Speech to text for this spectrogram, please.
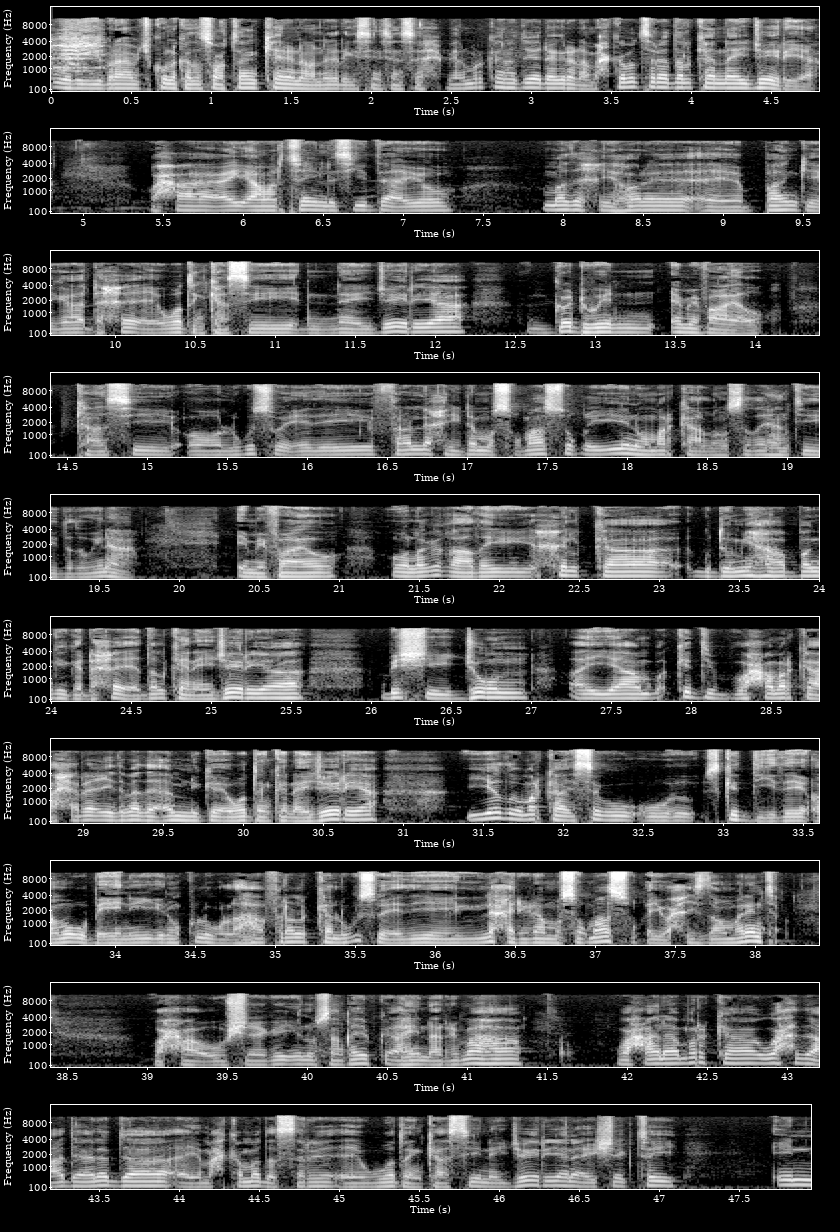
weligii barnaamijka kulankaada socotaan keenan oo naga dhegeysaneysaan saaxiibyaal. Markaan haddii dhegradha maxkamad sare dalka nigeria. Waxa ay amartay in la sii daayo madaxii hore ee bangiga dhexe ee wadankaasi nigeria godwin emivile kaasi oo lagu soo eedeeyey fara la xidhiidha musuq maasuq iyo inuu markaa loonsaday hantidii dadweynaha. Emivile oo laga qaaday xilka gudoomiyaha bangiga dhexe ee dalka nigeria bishii juun ayaa kadib waxaa markaa xiray ciidamada amniga ee wadanka nigeria iyadoo markaa isagu uu iska diiday ama uu beeniyey inuu ku lug lahaa falalka lagu soo eedeeyay la xiriira musuq maasuq iyo waxiisdabamarinta waxa uu sheegay inuusan qeyb ka ahayn arrimaha waxaana markaa waxda cadaaladda ee maxkamadda sare ee wadankaasi nigeriana ay sheegtay in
